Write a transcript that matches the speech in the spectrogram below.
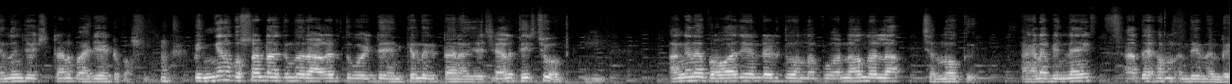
എന്നും ചോദിച്ചിട്ടാണ് ഭാര്യയായിട്ട് പ്രശ്നം. അപ്പൊ ഇങ്ങനെ പ്രശ്നം ഉണ്ടാക്കുന്ന ഒരാളെടുത്ത് പോയിട്ട് എനിക്കെന്ത് കിട്ടാനാന്ന് ചോദിച്ചാൽ അയാൾ തിരിച്ചു വന്നു. അങ്ങനെ പ്രവാചകന്റെ അടുത്ത് വന്നപ്പോ ഒന്നല്ല ചെന്നോക്ക്. അങ്ങനെ പിന്നെ അദ്ദേഹം എന്ത് ചെയ്യുന്നുണ്ട്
